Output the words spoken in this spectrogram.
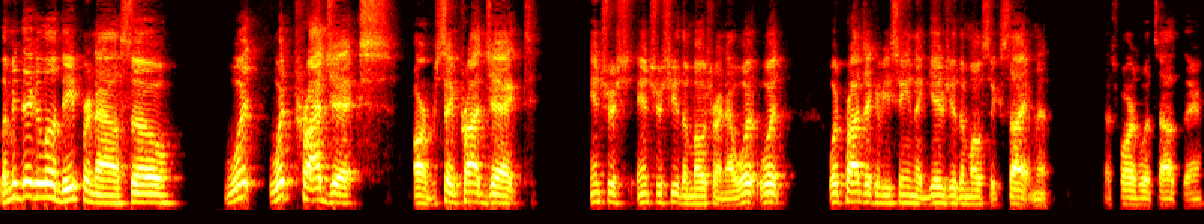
Let me dig a little deeper now. So, what what projects or say project interest interest you the most right now? What what what project have you seen that gives you the most excitement as far as what's out there?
